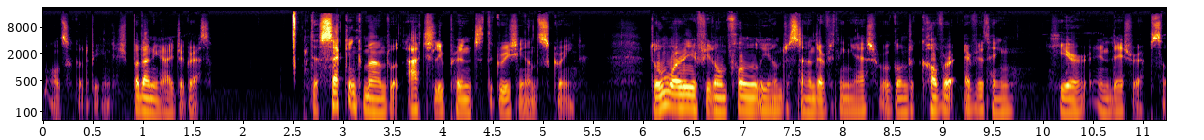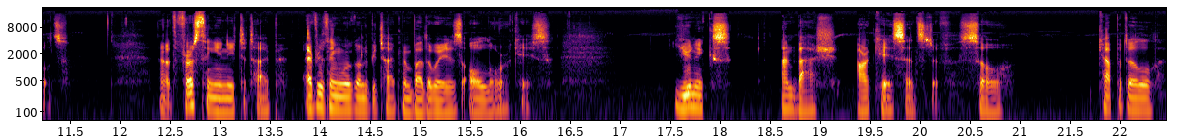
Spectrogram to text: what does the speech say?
also going to be English. But anyway, I digress. The second command will actually print the greeting on the screen. Don't worry if you don't fully understand everything yet. We're going to cover everything here in later episodes. Now, the first thing you need to type, everything we're going to be typing, by the way, is all lowercase. Unix and Bash are case sensitive, so capital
